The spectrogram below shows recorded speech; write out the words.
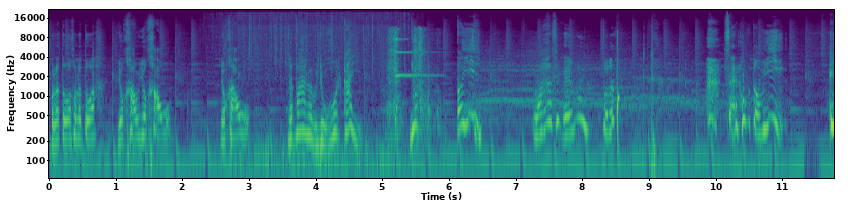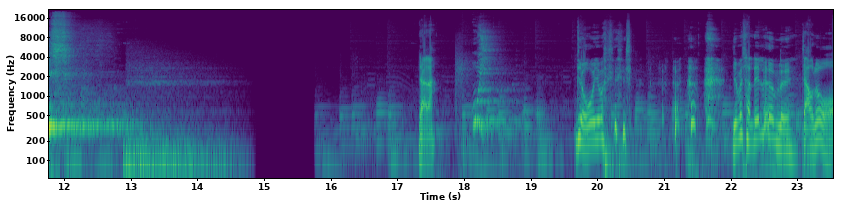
คนละตัวคนละตัวยกเขายกเขายกเขาแล้วบ้านแบบอยู่โคตรใกล้หยุดเอ้ยร้อยห้าสิบเอ็มตัวละแสนหกต่อวิไอ้อย่านะอุ้ยเดี๋ยวยังไม่ยังไม่ทันได้เริ่มเลยจะเอาแล้วเหรอ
